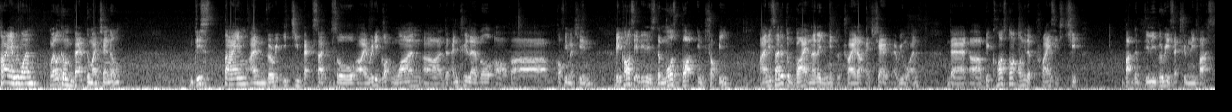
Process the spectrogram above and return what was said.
Hi everyone, welcome back to my channel. This time I'm very itchy backside so I already got one, uh, the entry level of uh, coffee machine. Because it is the most bought in Shopee, I decided to buy another unit to try it out and share with everyone that uh, because not only the price is cheap but the delivery is extremely fast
